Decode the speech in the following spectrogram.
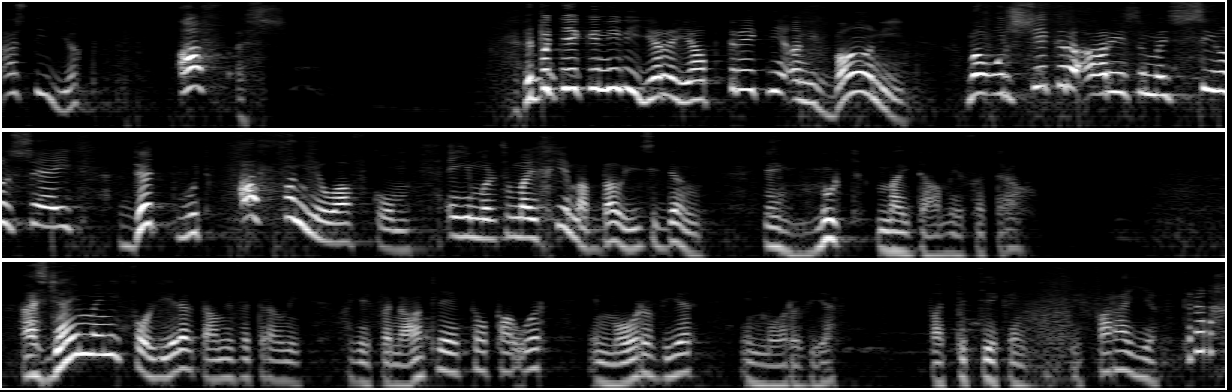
As die juk af is. Dit beteken nie die Here help trek nie aan die wa nie, maar oor sekere areas in my siel sê hy dit moet af van jou afkom en jy moet dit vir my gee, maar bou, hier's die ding. Jy moet my daarmee vertrou. As jy my nie volledig daarmee vertrou nie, gaan jy vanaand lê ek top daaroor en môre weer en môre weer. Wat beteken jy vat daai juk terug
